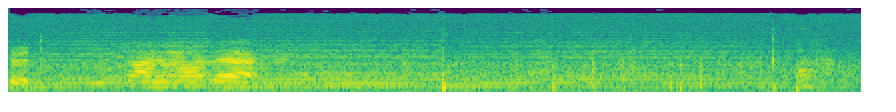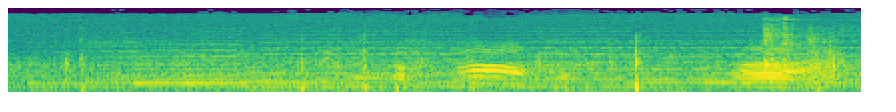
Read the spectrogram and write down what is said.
Richard, you're standing right there. Ah.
